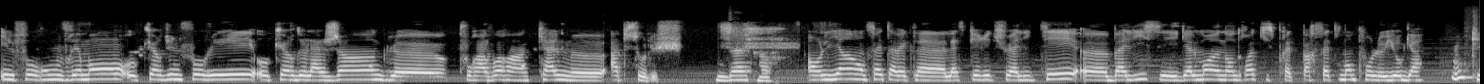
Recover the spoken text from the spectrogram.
ils feront vraiment au cœur d'une forêt, au cœur de la jungle, euh, pour avoir un calme absolu. D'accord. En lien en fait avec la, la spiritualité, Bali c'est également un endroit qui se prête parfaitement pour le yoga. Ok.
